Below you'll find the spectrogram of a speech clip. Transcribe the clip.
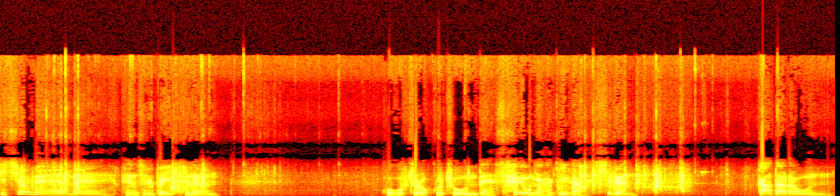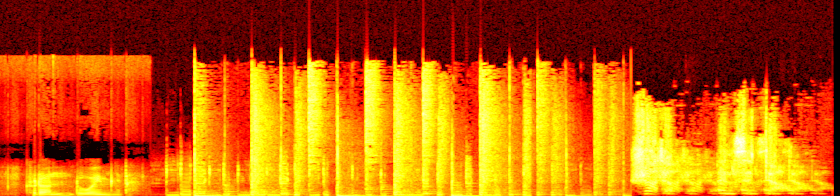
피셔맨의 펜슬 베이트는 고급스럽고 좋은데 사용하기가 싫은 까다로운 그런 루어입니다. Shut up.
